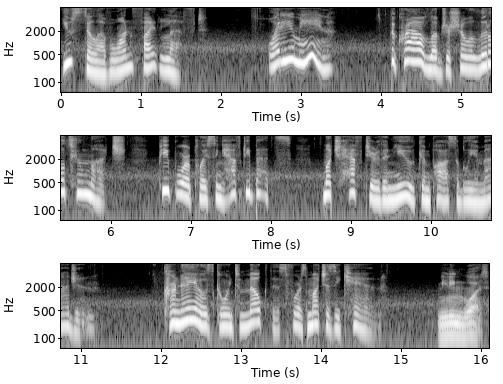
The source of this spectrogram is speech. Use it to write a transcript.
you still have one fight left. What do you mean? The crowd loved your show a little too much. People are placing hefty bets, much heftier than you can possibly imagine. Corneo's going to milk this for as much as he can. Meaning what?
